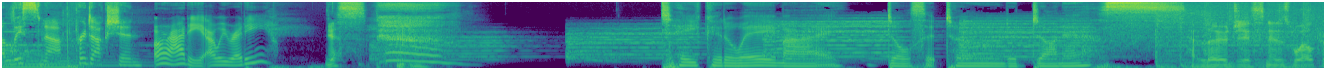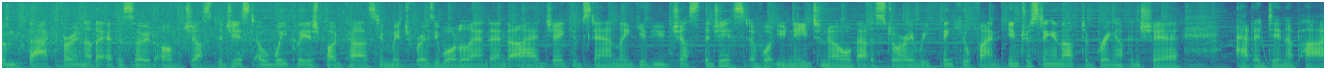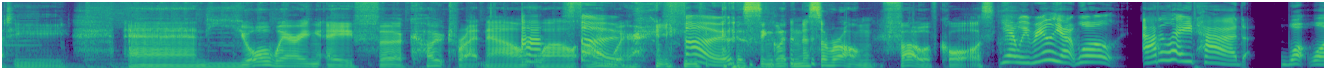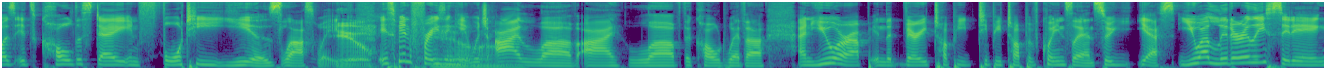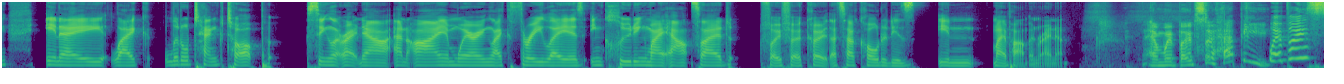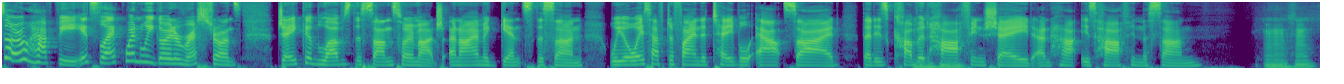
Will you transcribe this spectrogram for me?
A LiSTNR production. Alrighty, are we ready? Yes. Take it away, my dulcet toned Adonis. Hello, listeners. Welcome back for another episode of Just the Gist, a weekly-ish podcast in which Rosie Waterland and I, Jacob Stanley, give you just the gist of what you need to know about a story we think you'll find interesting enough to bring up and share at a dinner party. And you're wearing a fur coat right now Uh, while faux. I'm wearing Faux. a singlet and a sarong. Faux, of course. Yeah, we really are. Well, Adelaide had what was its coldest day in 40 years last week. Ew. It's been freezing here, which I love. I love the cold weather. And you are up in the very toppy, tippy top of Queensland. So, yes, you are literally sitting in a like little tank top singlet right now. And I am wearing like three layers, including my outside faux fur coat. That's how cold it is in my apartment right now. And we're both so happy. We're both so happy. It's like when we go to restaurants. Jacob loves the sun so much, and I am against the sun. We always have to find a table outside that is covered Mm-hmm. half in shade and ha- is half in the sun. Mm-hmm.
